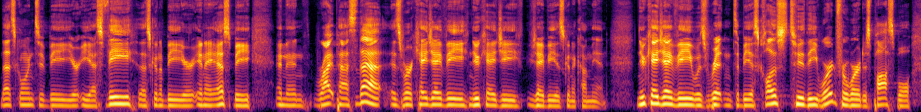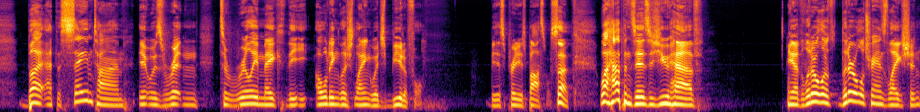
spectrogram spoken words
That's going to be your ESV. That's going to be your NASB. And then right past that is where KJV, New KJV is going to come in. New KJV was written to be as close to the word for word as possible, but at the same time, it was written to really make the Old English language beautiful, be as pretty as possible. So, what happens is, is you have you have literal, literal translation.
